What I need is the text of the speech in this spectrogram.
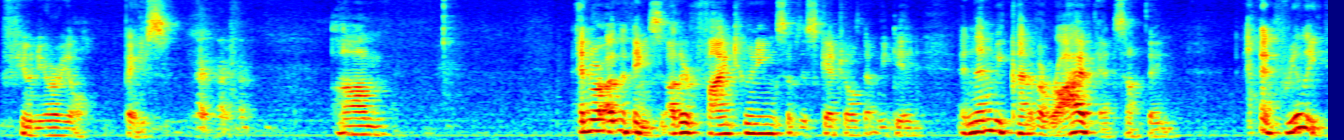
funereal pace. Um, and there were other things, other fine tunings of the schedule that we did, and then we kind of arrived at something, and really,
